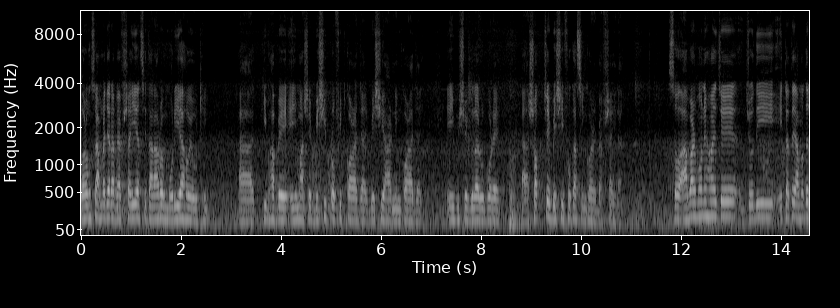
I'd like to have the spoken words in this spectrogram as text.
বরং আমরা যারা ব্যবসায়ী আছি, তারা আরও মরিয়া হয়ে উঠি কীভাবে এই মাসে বেশি প্রফিট করা যায়, বেশি আর্নিং করা যায়, এই বিষয়গুলোর উপরে সবচেয়ে বেশি ফোকাসিং করে ব্যবসায়ীরা। সো আমার মনে হয় যে যদি এটাতে আমাদের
